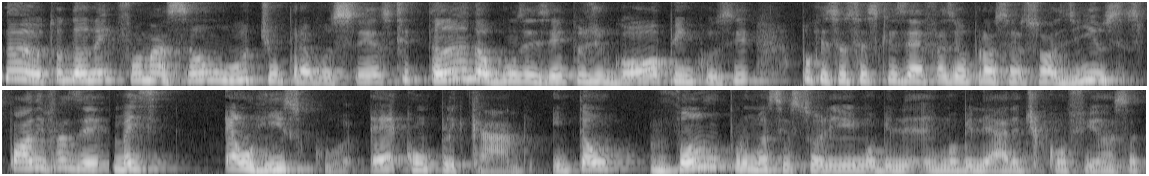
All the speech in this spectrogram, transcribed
Não, eu estou dando a informação útil para vocês, citando alguns exemplos de golpe, inclusive, porque se vocês quiserem fazer o processo sozinhos, vocês podem fazer, mas é um risco, é complicado. Então, vão para uma assessoria imobiliária de confiança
